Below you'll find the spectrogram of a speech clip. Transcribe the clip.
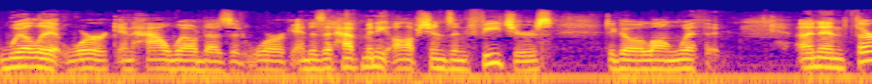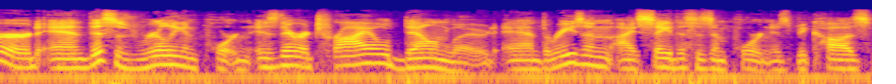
will it work and how well does it work? And does it have many options and features to go along with it? And then third, and this is really important, is there a trial download? And the reason I say this is important is because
